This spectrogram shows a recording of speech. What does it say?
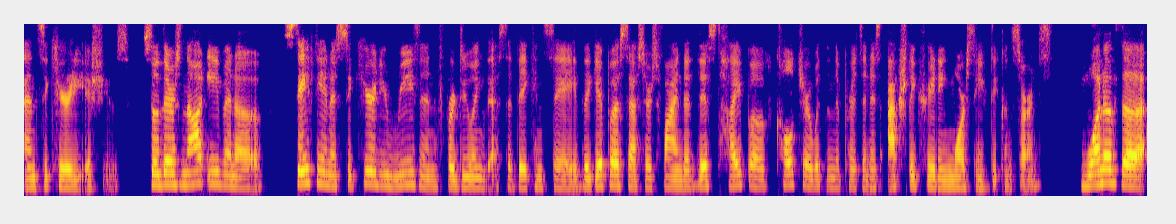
and security issues. So there's not even a safety and a security reason for doing this that they can say the GIPA assessors find that this type of culture within the prison is actually creating more safety concerns. One of the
